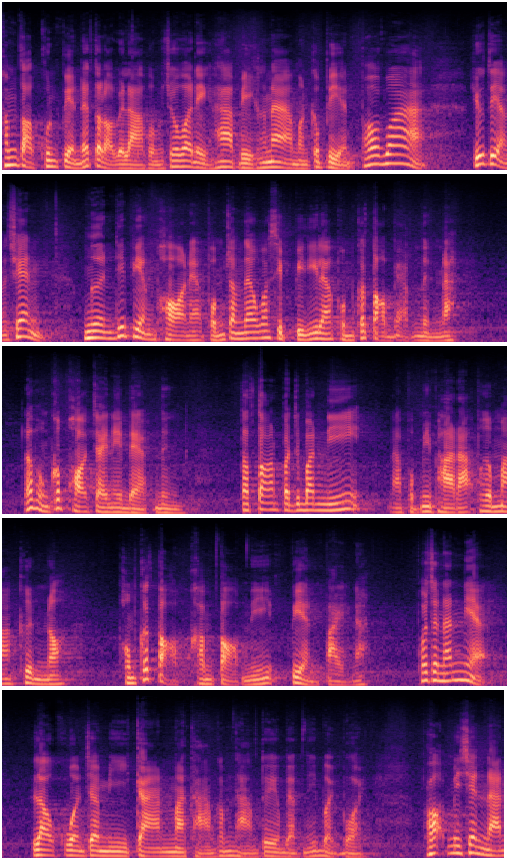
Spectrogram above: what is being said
คำตอบคุณเปลี่ยนได้ตลอดเวลา ผมเชื่อว่าในอีก5ปีข้างหน้ามันก็เปลี่ยน เพราะว่ายกตัวอย่างเช่น เงินที่เพียงพอเนี่ยผมจำได้ว่า 10 ปีที่แล้วผมก็ตอบแบบหนึ่งนะแล้วผมก็พอใจในแบบหนึ่งแต่ตอนปัจจุบันนี้นะผมมีภาระเพิ่มมากขึ้นเนาะผมก็ตอบคำตอบนี้เปลี่ยนไปนะ เพราะฉะนั้นเนี่ยเราควรจะมีการมาถามคำถามตัวเองแบบนี้บ่อยๆ เพราะไม่เช่นนั้น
